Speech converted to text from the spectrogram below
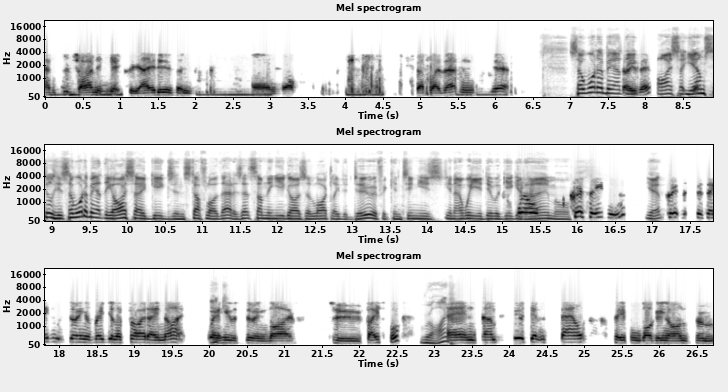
have a good time. You can get creative and and uh, stuff like that. And yeah, So what about So the? ISO? Yeah, I'm still here. So what about the ISO gigs and stuff like that? Is that something you guys are likely to do if it continues? You know, where you do a gig Well, at home or Chris Eaton, yeah, Chris, Chris Eaton was doing a regular Friday night where Okay. he was doing live to Facebook, Right. and um, he was getting thousands of people logging on from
